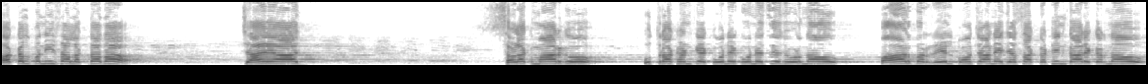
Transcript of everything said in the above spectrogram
अकल्पनीय सा लगता था, चाहे आज सड़क मार्ग हो, उत्तराखंड के कोने कोने से जोड़ना हो पहाड़ पर रेल पहुँचाने जैसा कठिन कार्य करना हो,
